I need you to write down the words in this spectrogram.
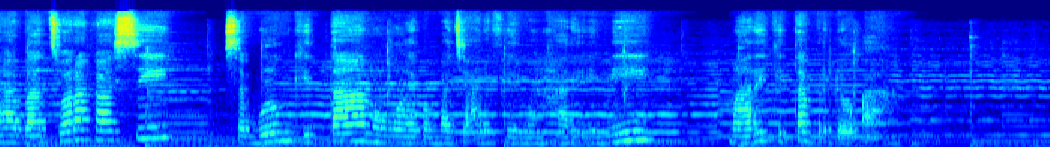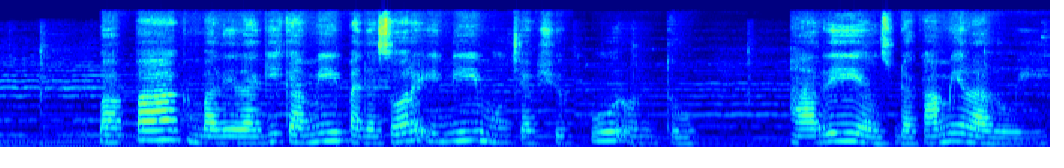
Sahabat Suara Kasih, sebelum kita memulai pembacaan firman hari ini, mari kita berdoa. Bapak, kembali lagi kami pada sore ini mengucap syukur untuk hari yang sudah kami lalui.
